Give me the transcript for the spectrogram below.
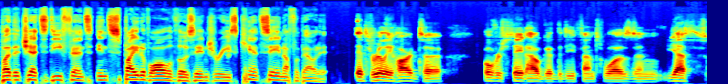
by the Jets defense in spite of all of those injuries. Can't say enough about it. It's really hard to overstate how good the defense was. And yes,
